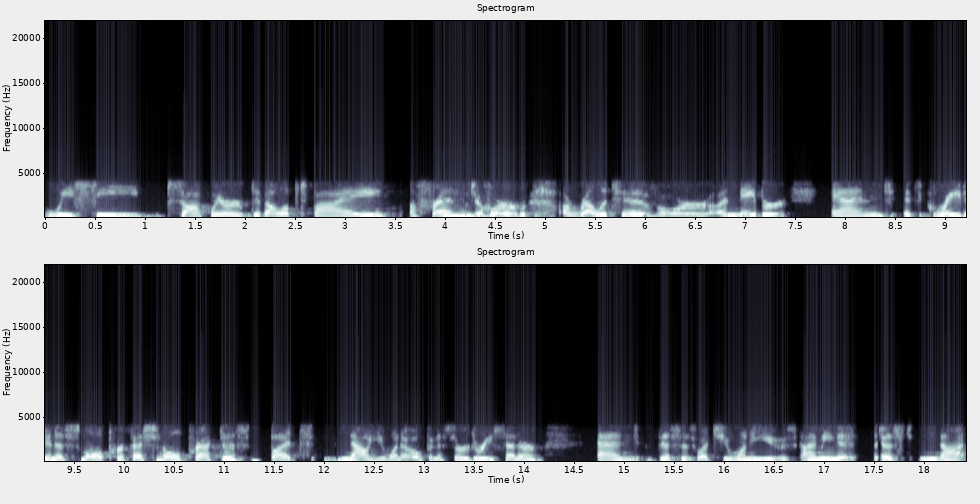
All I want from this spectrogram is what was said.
we see software developed by a friend or a relative or a neighbor and it's great in a small professional practice, but now you want to open a surgery center and this is what you want to use. I mean, it's just not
